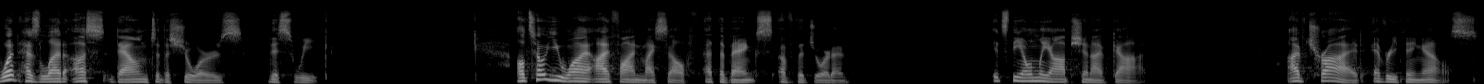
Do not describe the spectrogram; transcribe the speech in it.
What has led us down to the shores this week? I'll tell you why I find myself at the banks of the Jordan. It's the only option I've got. I've tried everything else.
